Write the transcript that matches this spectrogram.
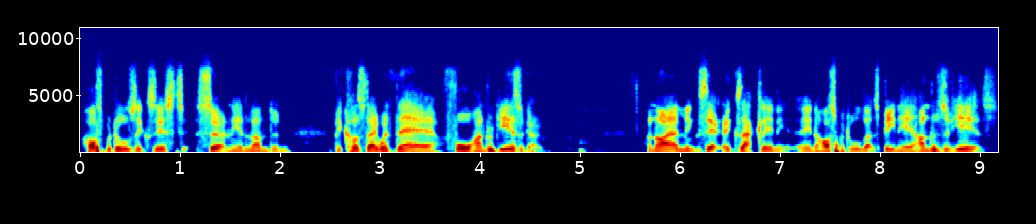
hospitals exist certainly in london because they were there 400 years ago. And I am exa- exactly in, in a hospital that's been here hundreds of years.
